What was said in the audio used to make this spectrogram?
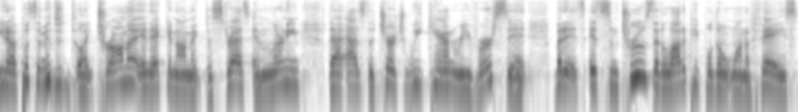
you know, it puts them into like trauma and economic distress and learning that as the church we can reverse it, but it's it's some truths that a lot of people don't want to face,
